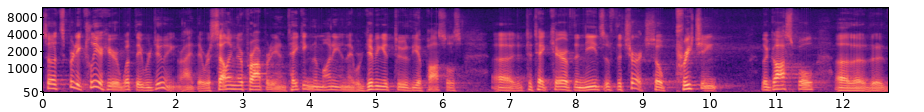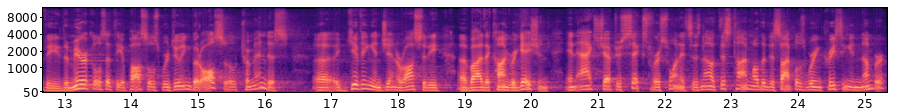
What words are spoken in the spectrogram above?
So it's pretty clear here what they were doing, right? They were selling their property and taking the money and they were giving it to the apostles uh, to take care of the needs of the church. So preaching The gospel, uh, the, the, the, the miracles that the apostles were doing, but also tremendous uh, giving and generosity uh, by the congregation. In Acts chapter 6, verse 1, it says, Now at this time, while the disciples were increasing in number,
